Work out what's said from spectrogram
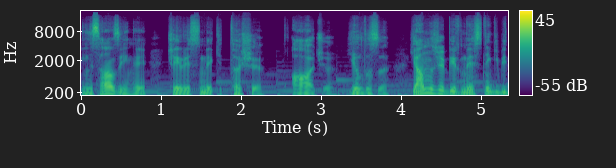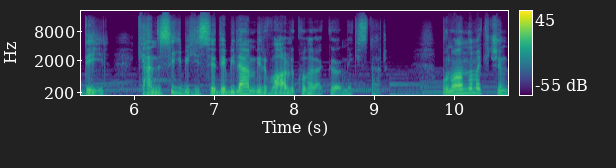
İnsan zihni çevresindeki taşı, ağacı, yıldızı yalnızca bir nesne gibi değil, kendisi gibi hissedebilen bir varlık olarak görmek ister. Bunu anlamak için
